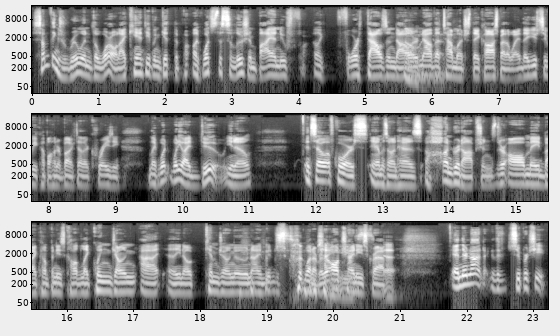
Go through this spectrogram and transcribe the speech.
something's ruined the world. I can't even get the like. What's the solution? Buy a new like four thousand dollar. Oh now God. that's how much they cost. By the way, they used to be a couple hundred bucks. Now they're crazy. like what? What do I do? You know. And so, of course, Amazon has a hundred options. They're all made by companies called like Qing Jong, uh, uh, you know, Kim Jong Un. I just whatever. They're all Chinese crap yeah. and they're not they're super cheap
